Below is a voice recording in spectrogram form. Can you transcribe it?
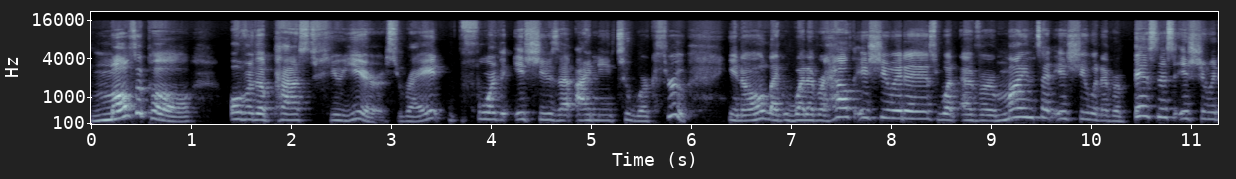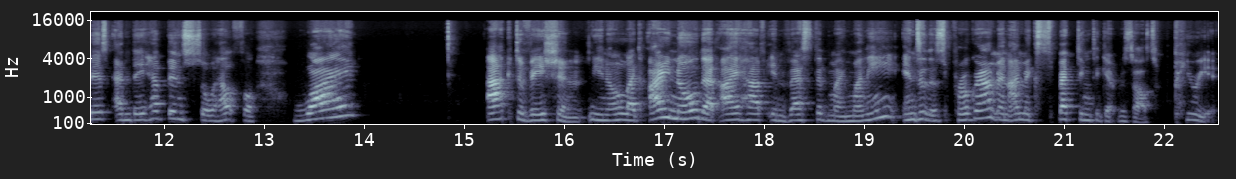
multiple over the past few years, right? For the issues that I need to work through, you know, like whatever health issue it is, whatever mindset issue, whatever business issue it is. And they have been so helpful. Why? Activation you know like i know that i have invested my money into this program and i'm expecting to get results period.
